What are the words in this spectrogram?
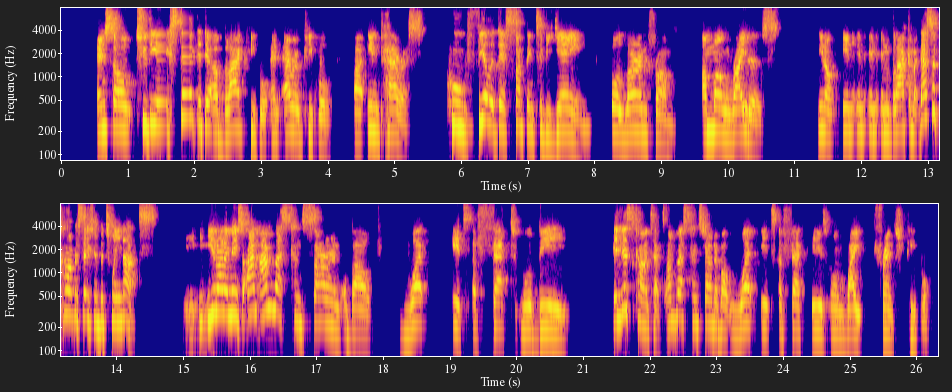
And so, to the extent that there are Black people and Arab people uh, in Paris who feel that there's something to be gained or learned from among writers, you know, in in in, in Black America. That's a conversation between us. You know what I mean? So I'm I'm less concerned about what its effect will be in this context. I'm less concerned about what its effect is on white French people.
